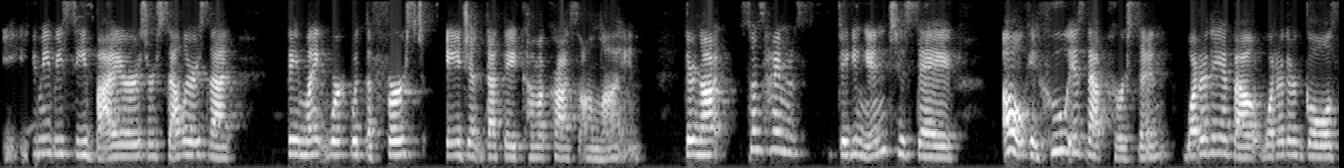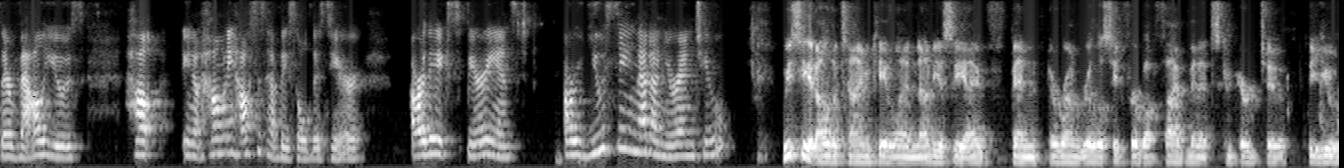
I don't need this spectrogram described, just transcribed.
you maybe see buyers or sellers that they might work with the first agent that they come across online. They're not sometimes digging in to say oh, okay, who is that person? What are they about? What are their goals, their values? How, you know, how many houses have they sold this year? Are they experienced? Are you seeing that on your end too? We see it all the time, Kayla. And obviously, I've been around real estate for about five minutes compared to, to you.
